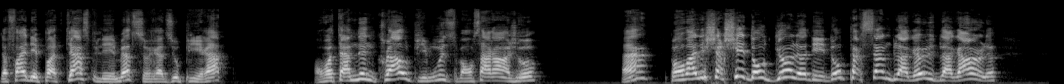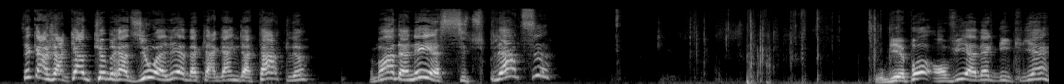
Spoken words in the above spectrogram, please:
de faire des podcasts puis les mettre sur Radio Pirate. On va t'amener une crowd, puis moi, on s'arrangera. Hein? Puis on va aller chercher d'autres gars, là, des, d'autres personnes blogueuses, blogueurs, là. Tu sais, quand je regarde Cube Radio aller avec la gang de tarte, là, à un moment donné, si tu plates, ça? N'oubliez pas, on vit avec des clients.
